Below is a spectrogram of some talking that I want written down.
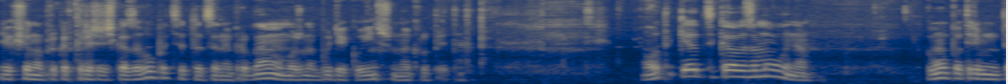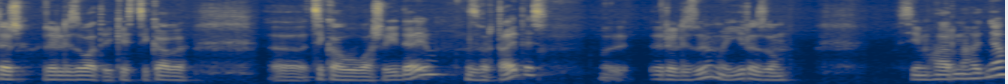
Якщо, наприклад, кришечка загубиться, то це не проблема, можна будь-яку іншу накрутити. От таке цікаве замовлення. Кому потрібно теж реалізувати якесь цікаве, е, цікаву вашу ідею, звертайтесь, реалізуємо її разом. Всім гарного дня!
